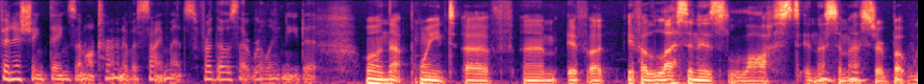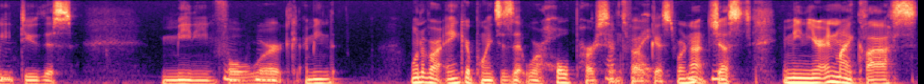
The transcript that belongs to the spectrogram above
finishing things and alternative assignments for those that really need it. Well, and that point of um, if a if a lesson is lost in the Mm-hmm. semester, but we do this meaningful work. I mean, one of our anchor points is that we're whole person That's right. Mm-hmm. focused. We're not just. I mean, you're in my class.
